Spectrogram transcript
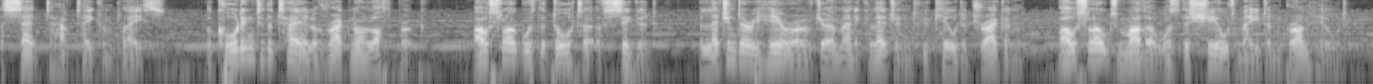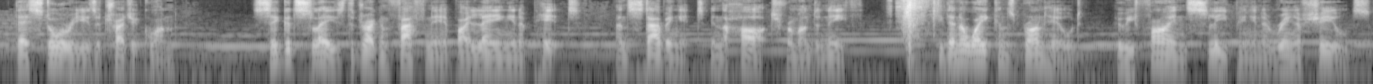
are said to have taken place. According to the tale of Ragnar Lothbrok, Aslaug was the daughter of Sigurd, a legendary hero of Germanic legend who killed a dragon Aslaug's mother was the shield maiden Brunhild. Their story is a tragic one. Sigurd slays the dragon Fafnir by laying in a pit and stabbing it in the heart from underneath. He then awakens Brunhild, who he finds sleeping in a ring of shields.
